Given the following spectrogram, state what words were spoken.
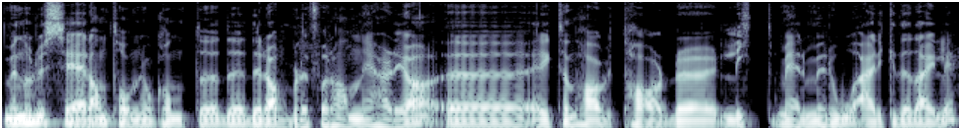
men når du ser Antonio Conte, det, det rabler for han i helga. Eh, Erik Den Haag tar det litt mer med ro. Er ikke det deilig?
